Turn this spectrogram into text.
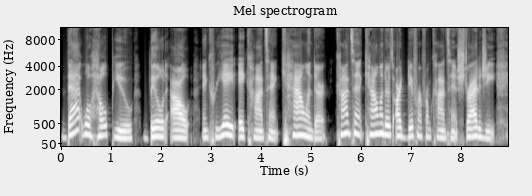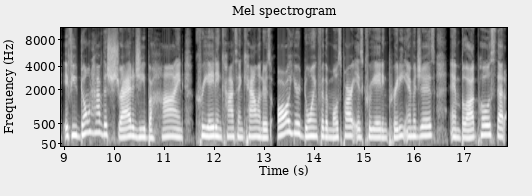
That will help you build out and create a content calendar Content calendars are different from content strategy. If you don't have the strategy behind creating content calendars, all you're doing for the most part is creating pretty images and blog posts that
